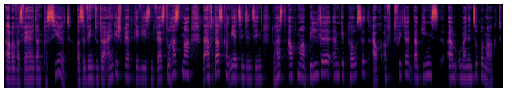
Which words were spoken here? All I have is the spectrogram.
Aber was wäre dann passiert? Also wenn du da eingesperrt gewesen wärst, du hast mal, auch das kommt mir jetzt in den Sinn, du hast auch mal Bilder ähm, gepostet, auch auf Twitter, da ging es ähm, um einen Supermarkt.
